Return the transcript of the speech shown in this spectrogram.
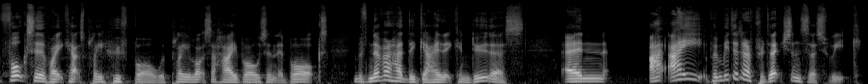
folks say the Whitecaps play hoofball, we play lots of high balls into the box. We've never had the guy that can do this. And I, I when we did our predictions this week,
